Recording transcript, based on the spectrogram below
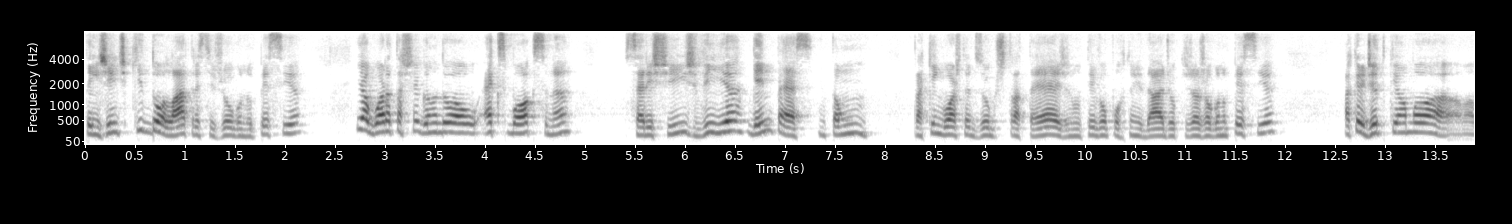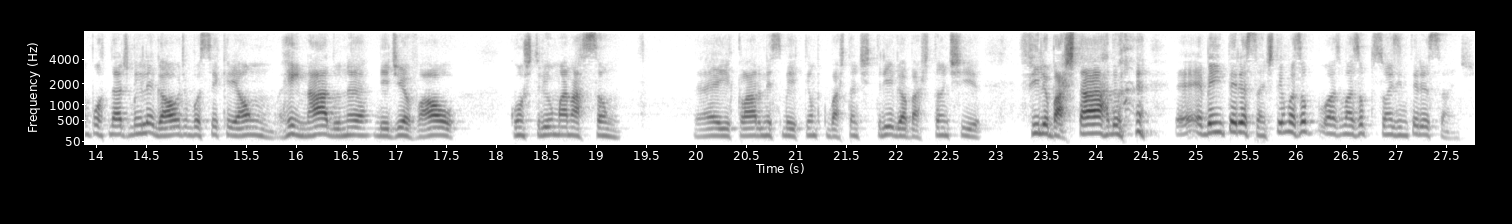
Tem gente que idolatra esse jogo no PC. E agora está chegando ao Xbox, né? Série X via Game Pass. Então, para quem gosta de jogo de estratégia, não teve oportunidade ou que já jogou no PC, acredito que é uma, uma oportunidade bem legal de você criar um reinado né, medieval, construir uma nação. Né? E, claro, nesse meio tempo, com bastante intriga, bastante filho bastardo. é, é, bem interessante. Tem umas, umas opções interessantes.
